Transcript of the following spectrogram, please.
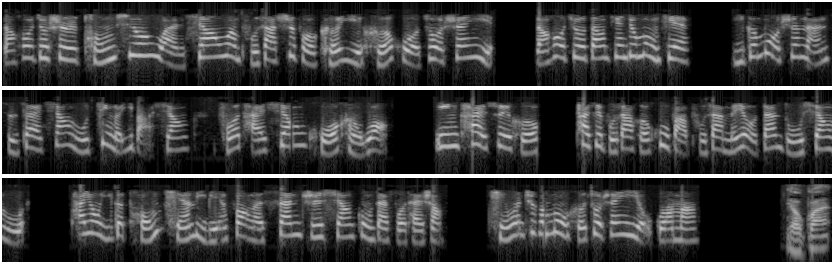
然后就是同修晚香问菩萨是否可以合伙做生意，然后就当天就梦见一个陌生男子在香炉进了一把香，佛台香火很旺，因太岁和太岁菩萨和护法菩萨没有单独香炉，他用一个铜钱里边放了三支香供在佛台上。请问这个梦和做生意有关吗？有关。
